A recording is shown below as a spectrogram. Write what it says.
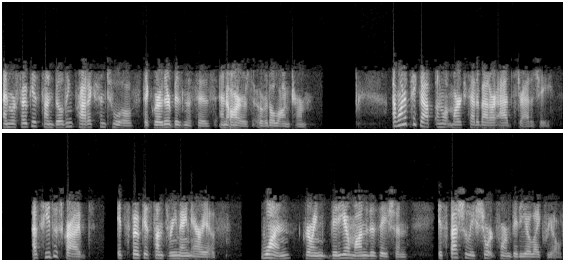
And we're focused on building products and tools that grow their businesses and ours over the long term. I want to pick up on what Mark said about our ad strategy. As he described, it's focused on three main areas. One, growing video monetization, especially short-form video like Reels.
